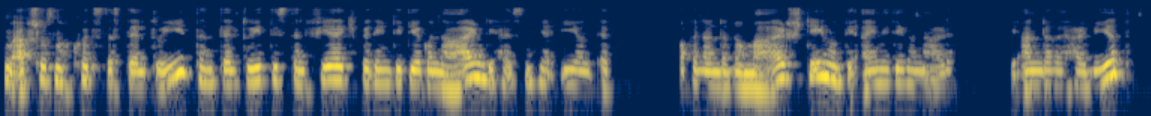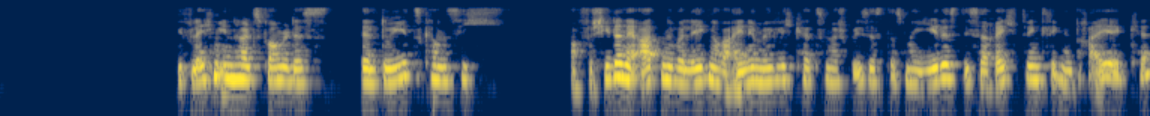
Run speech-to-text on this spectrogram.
Zum Abschluss noch kurz das Deltoid. Ein Deltoid ist ein Viereck, bei dem die Diagonalen, die heißen hier E und F, aufeinander normal stehen und die eine Diagonale die andere halbiert. Die Flächeninhaltsformel des Deltoids kann man sich auf verschiedene Arten überlegen, aber eine Möglichkeit zum Beispiel ist es, dass man jedes dieser rechtwinkligen Dreiecke,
